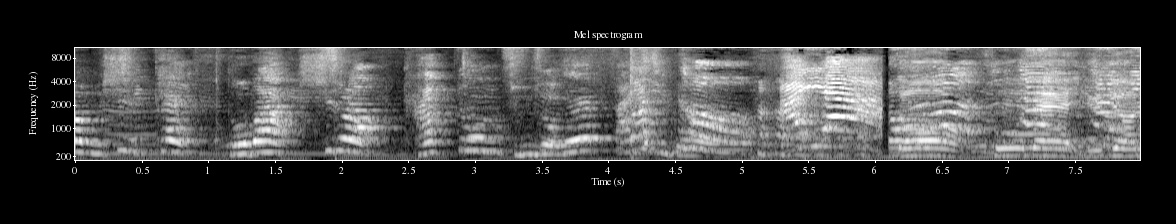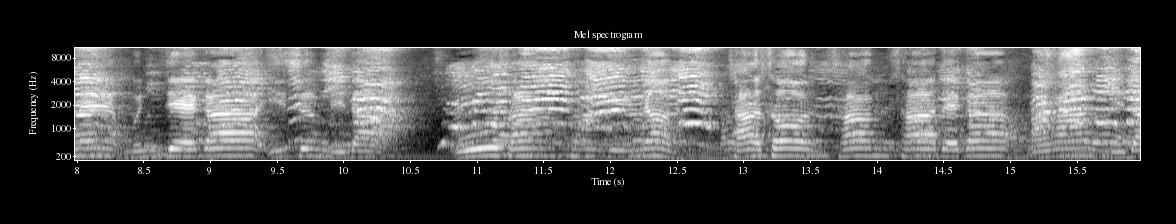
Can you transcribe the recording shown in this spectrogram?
질병, 실패, 도박, 실업, 각종 중독에 빠지고 아야! 또 후대 유전에 문제가 있습니다. 우상 섬기면 자손 3, 4대가 망합니다.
